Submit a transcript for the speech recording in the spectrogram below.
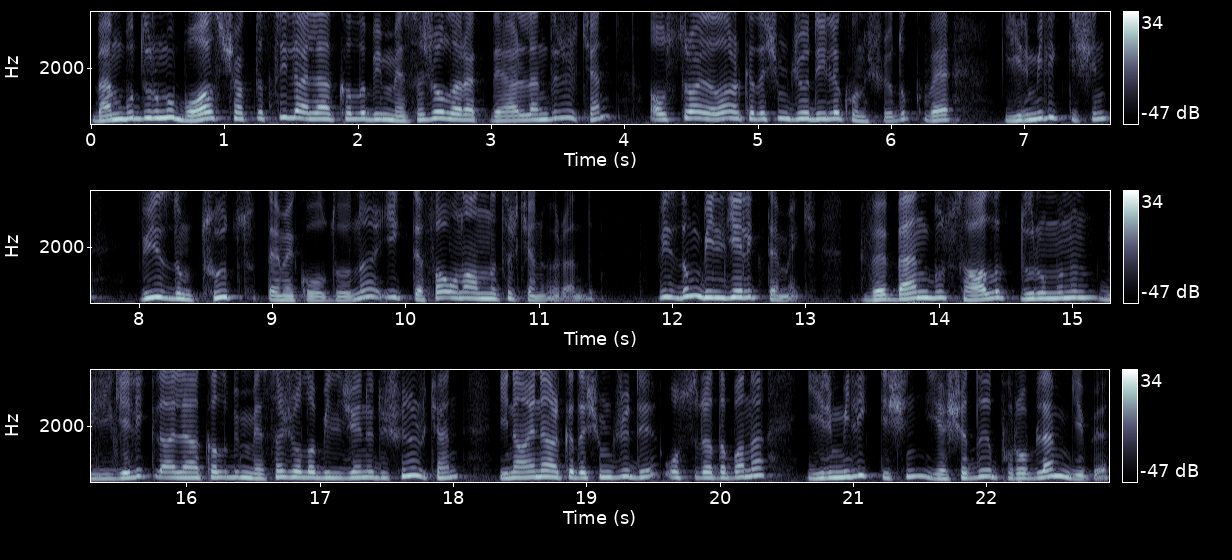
Ben bu durumu boğaz şakrasıyla alakalı bir mesaj olarak değerlendirirken Avustralyalı arkadaşım Jody ile konuşuyorduk ve 20'lik dişin wisdom tooth demek olduğunu ilk defa onu anlatırken öğrendim. Wisdom bilgelik demek. Ve ben bu sağlık durumunun bilgelikle alakalı bir mesaj olabileceğini düşünürken yine aynı arkadaşım Judy o sırada bana 20'lik dişin yaşadığı problem gibi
